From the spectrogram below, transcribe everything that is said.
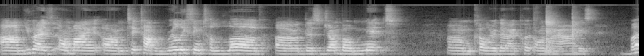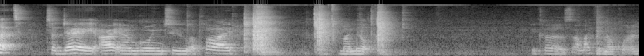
Um, you guys on my um, TikTok really seem to love uh, this jumbo mint um, color that I put on my eyes. But today I am going to apply my milk because I like the milk one.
